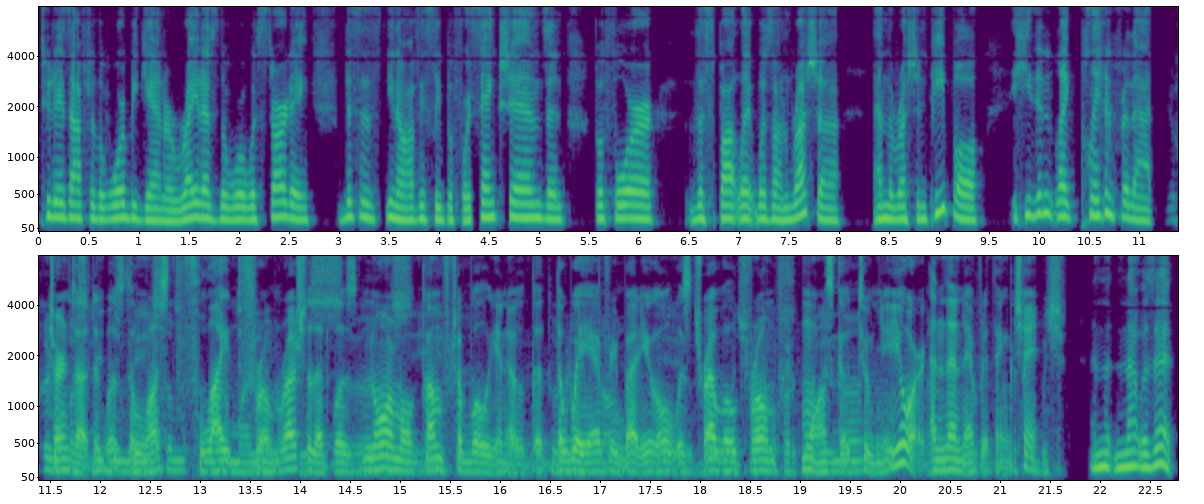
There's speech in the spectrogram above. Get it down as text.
2 days after the war began or right as the war was starting. This is, you know, obviously before sanctions and before the spotlight was on Russia and the Russian people. He didn't like plan for that. Turns out it was the last flight from Russia that was normal, comfortable, you know, the, the way everybody always traveled from Moscow to New York. And then everything changed. And, th- and that was it.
